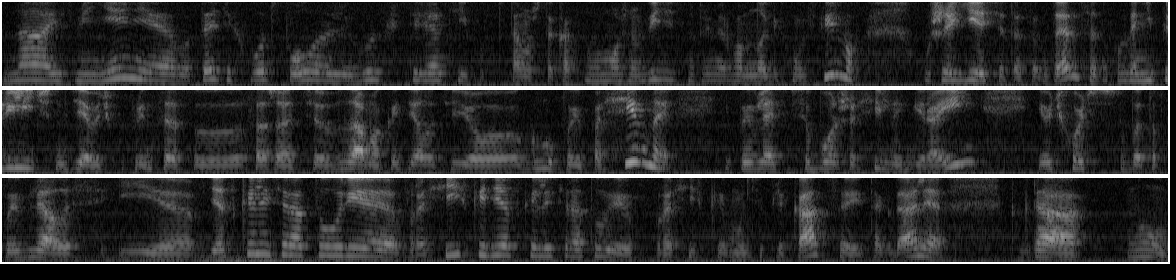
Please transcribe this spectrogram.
на изменение вот этих вот полуролевых стереотипов. Потому что, как мы можем видеть, например, во многих мультфильмах, уже есть эта тенденция, но когда неприлично девочку-принцессу сажать в замок и делать ее глупой и пассивной, и появляется все больше сильных героинь, и очень хочется, чтобы это появлялось и в детской литературе, в российской детской литературе, в российской мультипликации и так далее, когда, ну,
